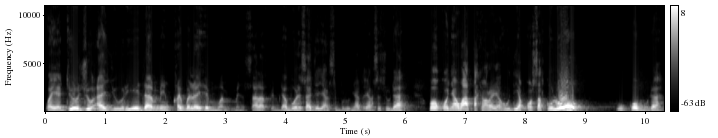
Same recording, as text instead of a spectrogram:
Wa yajuzu ayyurida min qiblihim wa min salafim. Dan boleh saja yang sebelumnya atau yang sesudah. Pokoknya watak orang Yahudi ya kosat kulu. Hukum udah.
